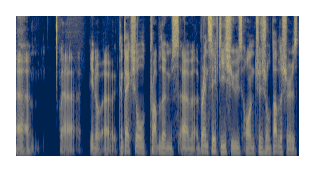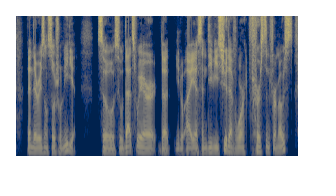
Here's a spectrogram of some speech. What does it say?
um, uh, you know uh, contextual problems brand safety issues on traditional publishers than there is on social media so so that's where the you know IAS and DV should have worked first and foremost.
